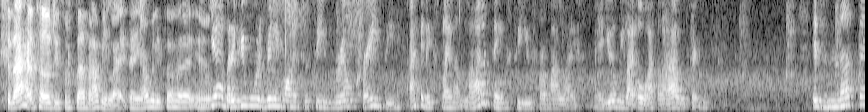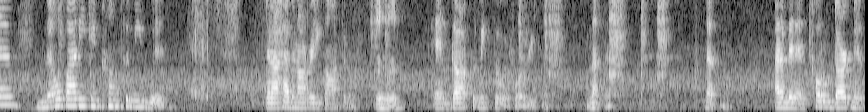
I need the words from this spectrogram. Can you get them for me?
Because I have told you some stuff, and I'll be like, dang, I really told her that, know? yeah, but if you would really wanted to see real crazy, I can explain a lot of things to you from my life, and you'll be like, "Oh, I thought I was crazy." It's nothing nobody can come to me with that I haven't already gone through. Mm-hmm. and God put me through it for a reason. Nothing. Nothing. I done been in total darkness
